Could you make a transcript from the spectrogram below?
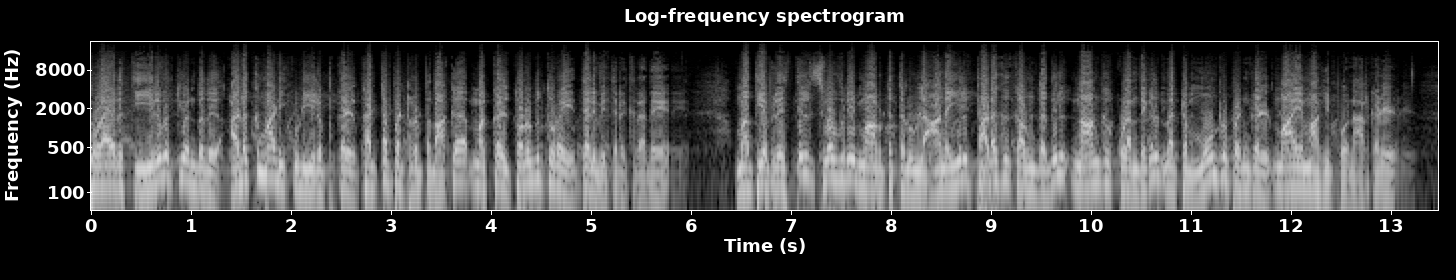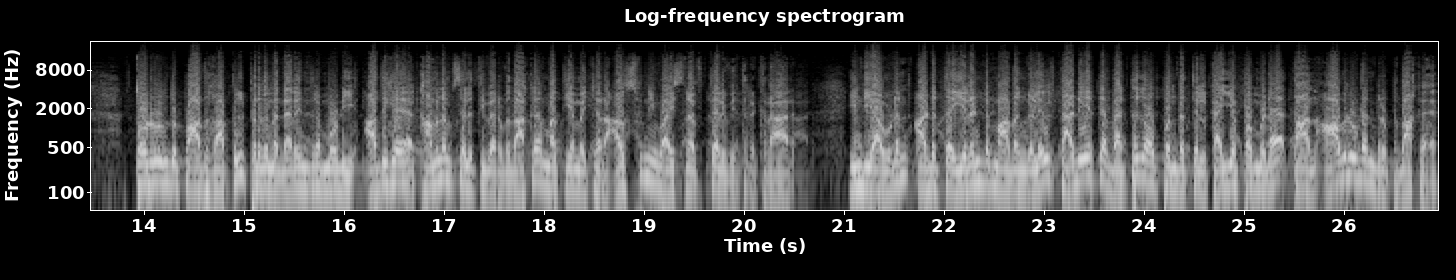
தொள்ளாயிரத்தி இருபத்தி ஒன்பது அடுக்குமாடி குடியிருப்புகள் கட்டப்பட்டிருப்பதாக மக்கள் தொடர்புத்துறை தெரிவித்திருக்கிறது. மத்திய பிரதேசத்தில் சிவபுரி மாவட்டத்தில் உள்ள அணையில் படகு கவுண்டதில் நான்கு குழந்தைகள் மற்றும் மூன்று பெண்கள் மாயமாகி போனார்கள். தொடர்ந்து பாதுகாப்பில் பிரதமர் நரேந்திர மோடி அதிக கவனம் செலுத்தி வருவதாக மத்திய அமைச்சர் அஸ்வினி வைஷ்ணவ் தெரிவித்திருக்கிறார். இந்தியாவுடன் அடுத்த இரண்டு மாதங்களில் தடையற்ற வர்த்தக ஒப்பந்தத்தில் கையொப்பமிட தான் ஆவலுடன் இருப்பதாக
